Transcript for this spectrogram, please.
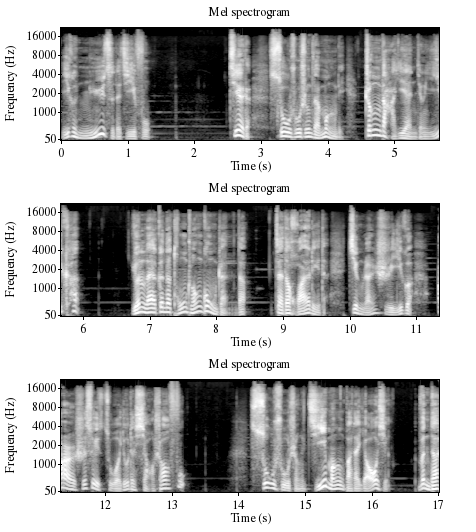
一个女子的肌肤。接着，苏书生在梦里睁大眼睛一看。原来跟他同床共枕的，在他怀里的，竟然是一个二十岁左右的小少妇。苏书生急忙把他摇醒，问他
